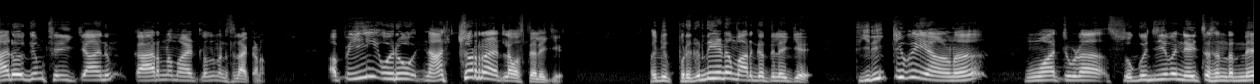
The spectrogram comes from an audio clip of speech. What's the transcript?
ആരോഗ്യം ക്ഷയിക്കാനും കാരണമായിട്ടുള്ളത് മനസ്സിലാക്കണം. അപ്പോൾ ഈ ഒരു നാച്ചുറൽ ആയിട്ടുള്ള അവസ്ഥയിലേക്ക് ഒരു പ്രകൃതിയുടെ മാർഗത്തിലേക്ക് തിരിക്കുകയാണ് മൂവാറ്റുപുഴ സുഖജീവൻ നേച്ചർ സെന്ററിന്റെ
